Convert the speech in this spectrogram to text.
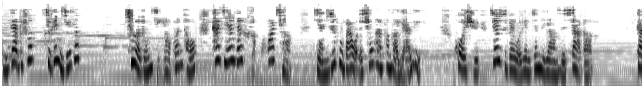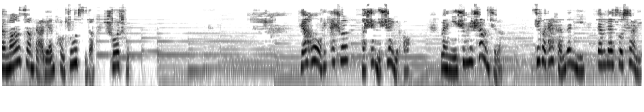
你再不说，就给你绝交！这种紧要关头，他竟然敢耍花枪，简直不把我的凶悍放到眼里。或许真是被我认真的样子吓到了，赶忙像打连炮猪似的说出。然后我跟他说我是你舍友，问你是不是上去了，结果他反问你在不在宿舍里。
